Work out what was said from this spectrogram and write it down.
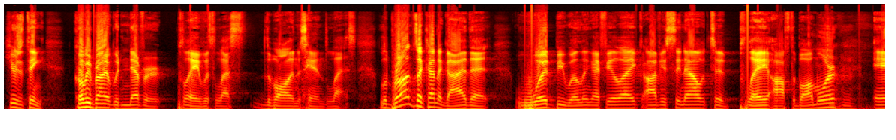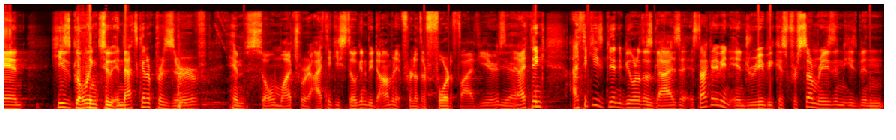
Here's the thing Kobe Bryant would never play with less, the ball in his hand less. LeBron's the kind of guy that would be willing, I feel like, obviously now to play off the ball more. Mm-hmm. And he's going to, and that's going to preserve him so much where I think he's still going to be dominant for another four to five years. Yeah. And I think I think he's going to be one of those guys that it's not going to be an injury because for some reason he's been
